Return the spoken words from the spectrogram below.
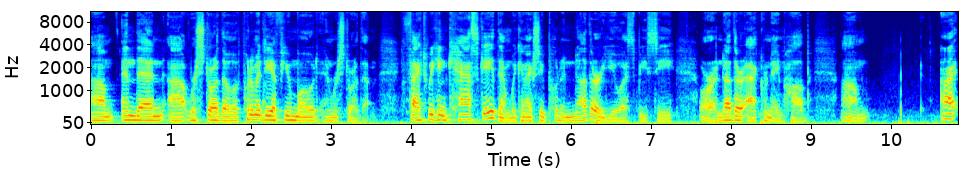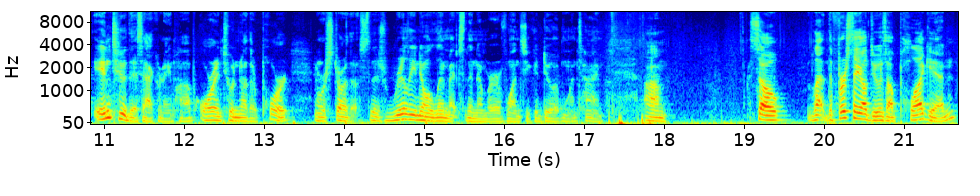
um, and then uh, restore those, put them in DFU mode and restore them. In fact, we can cascade them. We can actually put another USB-C or another Acroname hub um, uh, into this Acroname hub or into another port and restore those. So there's really no limit to the number of ones you could do at one time. Um, so the first thing I'll do is I'll plug in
